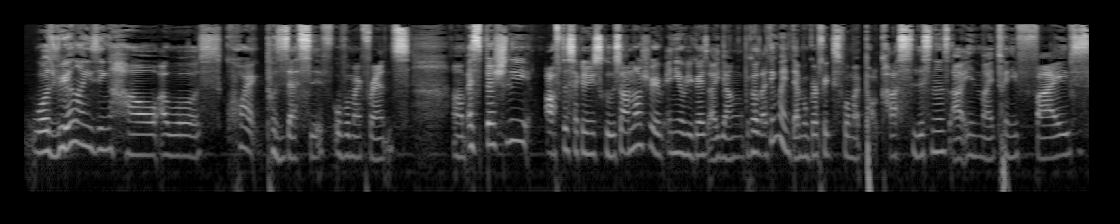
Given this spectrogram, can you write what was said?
was realizing how I was quite possessive over my friends um, especially after secondary school. So I'm not sure if any of you guys are young because I think my demographics for my podcast listeners are in my 25s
